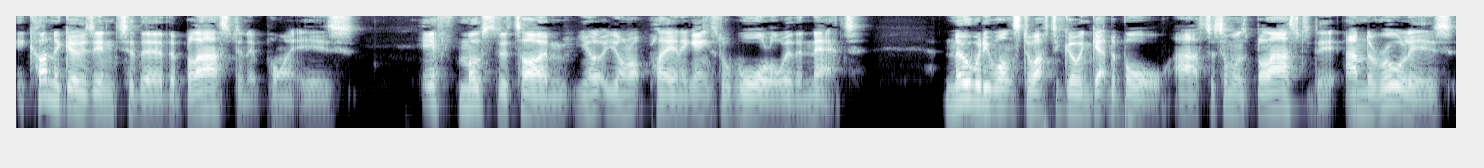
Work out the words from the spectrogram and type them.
it kind of goes into the the blasting it point is if most of the time you're you're not playing against a wall or with a net, nobody wants to have to go and get the ball after someone's blasted it, and the rule is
